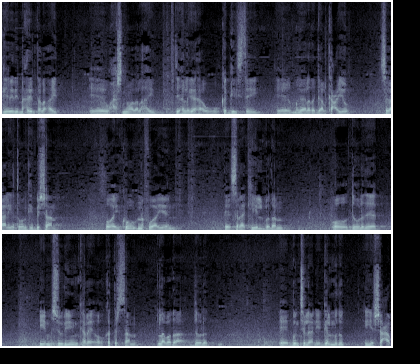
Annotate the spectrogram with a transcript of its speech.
geeridii naxdinta lahayd waxasnimada lahayd iftihalagaha uu ka geystay magaalada gaalkacyo sagaaliyo tobankii bishan oo ay ku nafwaayeen saraakiil badan oo dowladeed iyo mas'uuliyiin kale oo ka tirsan labada dowlad ee puntland iyo galmudug iyo shacab.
